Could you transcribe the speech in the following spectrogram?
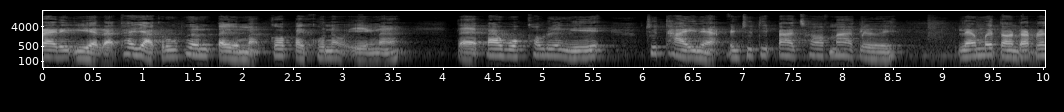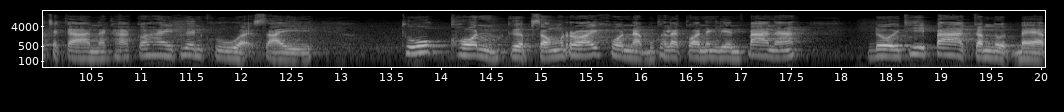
รายละเอียดอะถ้าอยากรู้เพิ่มเติมอะก็ไปค้นเอาเองนะ แต่ป้าวกเข้าเรื่องนี้ ชุดไทยเนี่ยเป็นชุดที่ป้าชอบมากเลย แล้วเมื่อตอนรับราชการนะคะ ก็ให้เพื่อนครูใส่ทุกคนเกือบ 200 คนน่ะบุคลากรในเรียนป้านะ โดยที่ป้ากำหนดแบบ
